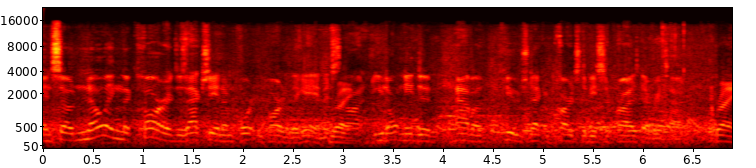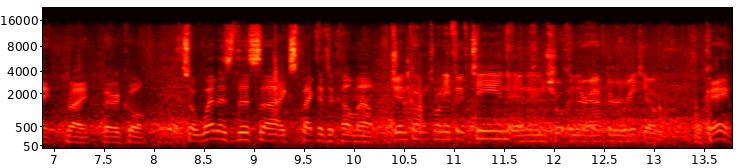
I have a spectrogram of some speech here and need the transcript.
And so knowing the cards is actually an important part of the game. It's Right. not you don't need to have a huge deck of cards to be surprised every time. right, right. Very cool. So when is this uh, expected to come out? Gen Con 2015 and then shortly thereafter in retail. Okay,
